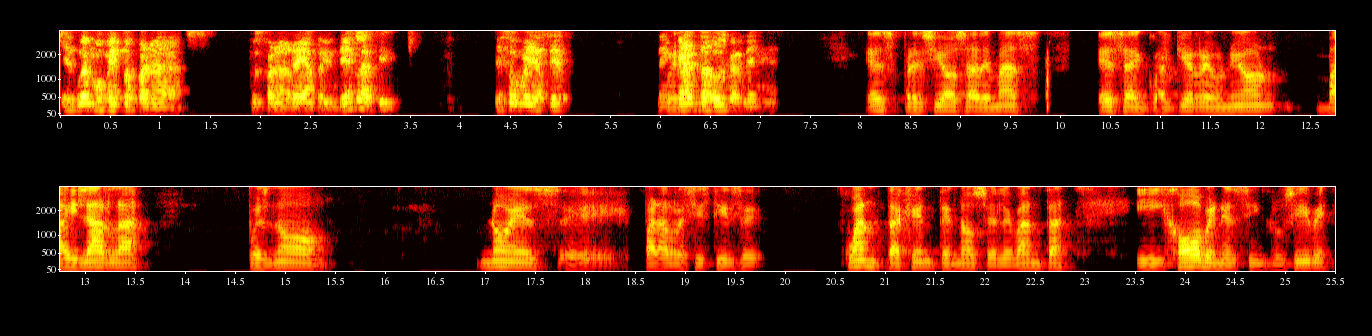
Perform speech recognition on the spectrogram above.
es buen momento para, pues, para reaprenderlas. ¿sí? Eso voy a hacer. Me pues encanta dos gardenias. Es preciosa, además, esa en cualquier reunión, bailarla, pues no, no es eh, para resistirse. ¿Cuánta gente no se levanta? Y jóvenes inclusive,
